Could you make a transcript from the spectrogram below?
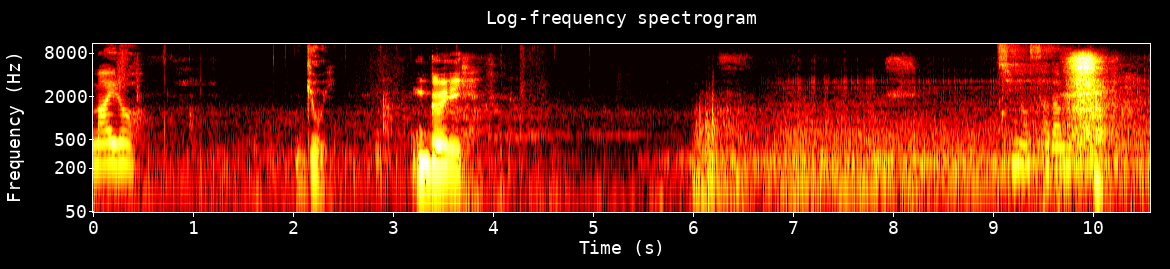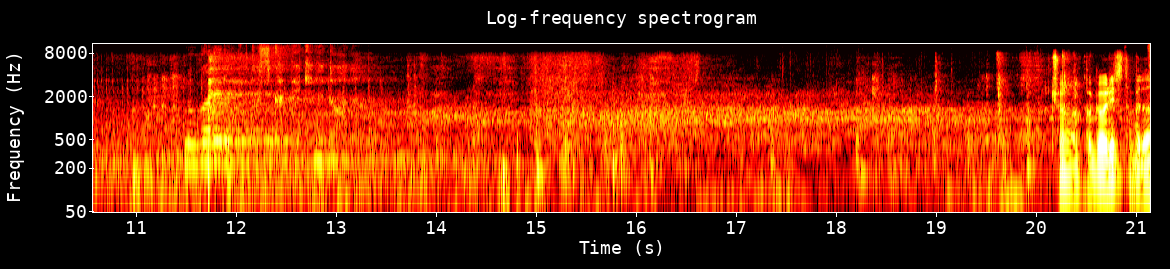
Myro. поговорить с тобой, да?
